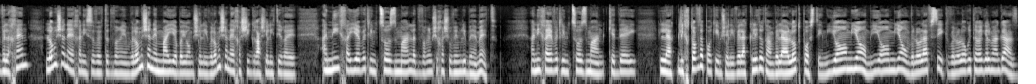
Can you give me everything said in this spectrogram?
ולכן, לא משנה איך אני אסובב את הדברים, ולא משנה מה יהיה ביום שלי, ולא משנה איך השגרה שלי תיראה, אני חייבת למצוא זמן לדברים שחשובים לי באמת. אני חייבת למצוא זמן כדי לה, לכתוב את הפרקים שלי ולהקליט אותם ולהעלות פוסטים יום-יום, יום-יום, ולא להפסיק ולא להוריד את הרגל מהגז.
